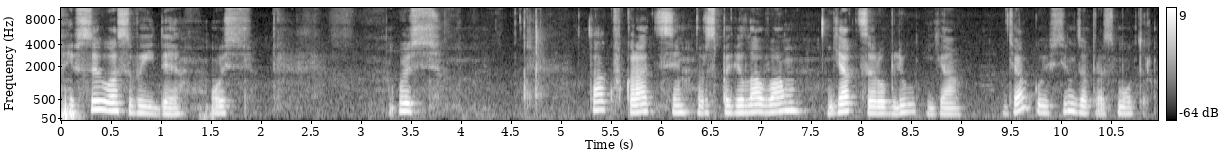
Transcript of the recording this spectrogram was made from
і все у вас вийде. Ось ось так вкратці розповіла вам, як це роблю я. Дякую всім за просмотр.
